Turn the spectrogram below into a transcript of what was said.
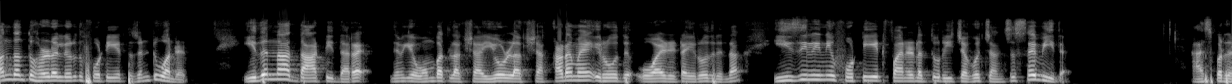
ಒಂದಂತೂ ಹರ್ಡಲ್ಲಿರೋದು forty eight thousand two hundred ಇದನ್ನ ದಾಟಿದರೆ ನಿಮಗೆ ಒಂಬತ್ತು ಲಕ್ಷ, ಏಳು ಲಕ್ಷ ಕಡಿಮೆ ಇರೋದು ಓ ಐ ಡೇಟಾ ಇರೋದ್ರಿಂದ ಈಸಿಲಿ ನೀವು ಫೋರ್ಟಿ ಏಟ್ ಫೈವ್ ಹಂಡ್ರೆಡ್ ಅಂತೂ ರೀಚ್ ಆಗೋ ಚಾನ್ಸಸ್ ಹೆವಿ ಇದೆ. As per the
